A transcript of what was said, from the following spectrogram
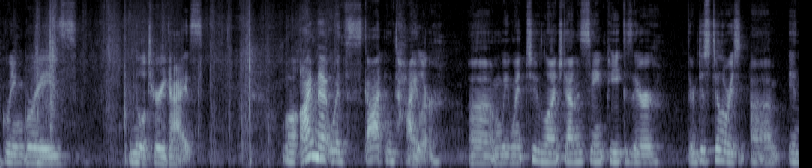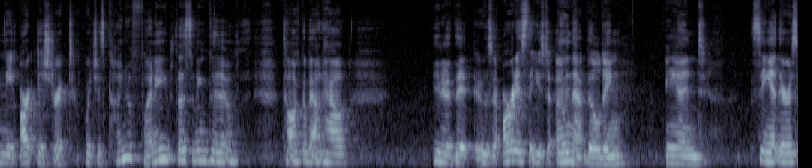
Green Berets military guys. Well, I met with Scott and Tyler. Um, we went to lunch down in St. Pete because they're their distilleries um, in the art district, which is kind of funny listening to them talk about how, you know, that it was an artist that used to own that building, and seeing it, there is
